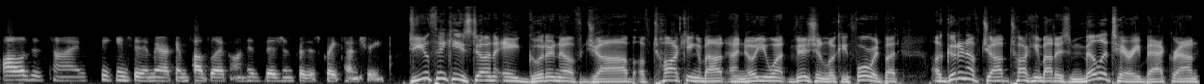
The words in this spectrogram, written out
all of his time speaking to the American public on his vision for this great country. Do you think he's done a good enough job of talking about? I know you want vision looking forward, but a good enough job talking about his military background?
